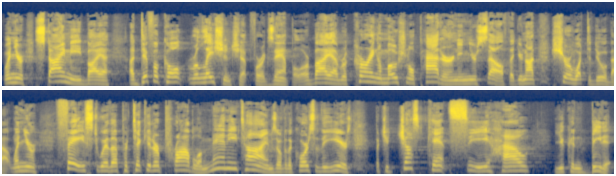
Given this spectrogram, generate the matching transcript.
When you're stymied by a, a, difficult relationship, for example, or by a recurring emotional pattern in yourself that you're not sure what to do about. When you're faced with a particular problem many times over the course of the years, but you just can't see how you can beat it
